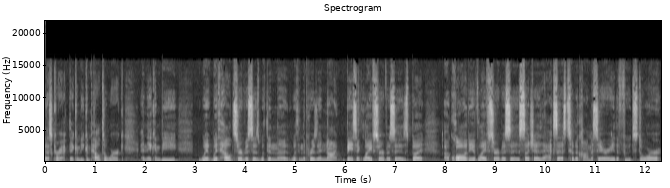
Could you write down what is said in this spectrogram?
That's correct. They can be compelled to work, and they can be withheld services within the within the prison, not basic life services, but uh, quality of life services such as access to the commissary, the food store,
